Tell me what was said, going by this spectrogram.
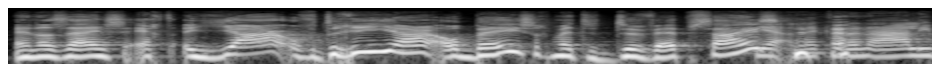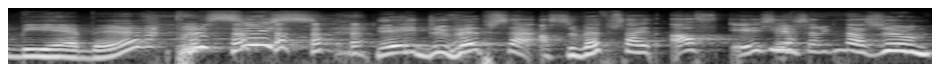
En dan zijn ze echt een jaar of drie jaar al bezig met de website. Ja, lekker een alibi hebben, hè? Precies. Nee, de website, als de website af is, dan zeg ik, nou, we-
